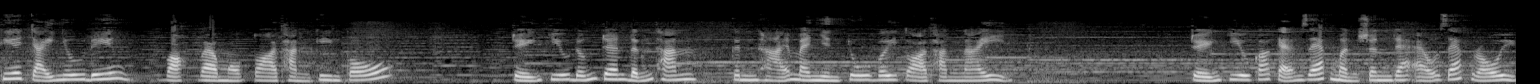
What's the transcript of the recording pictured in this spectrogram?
kia chạy như điên, vọt vào một tòa thành kiên cố. Triển chiêu đứng trên đỉnh thành, kinh hãi mà nhìn chu vi tòa thành này. Triển chiêu có cảm giác mình sinh ra ảo giác rồi.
